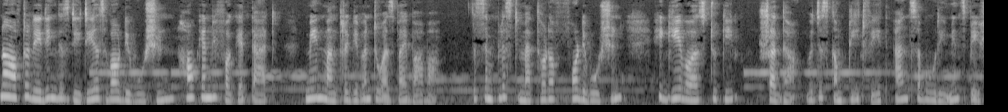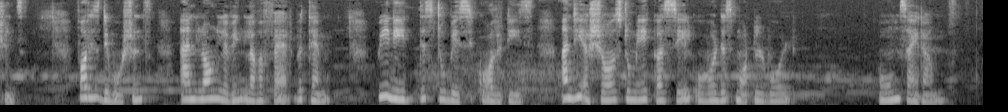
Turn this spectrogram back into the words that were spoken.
Now, after reading these details about devotion, how can we forget that main mantra given to us by Baba? The simplest method of for devotion he gave us to keep Shraddha, which is complete faith, and Saburi means patience. For his devotions and long living love affair with him, we need these two basic qualities, and he assures to make us sail over this mortal world. Om Sai Ram.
